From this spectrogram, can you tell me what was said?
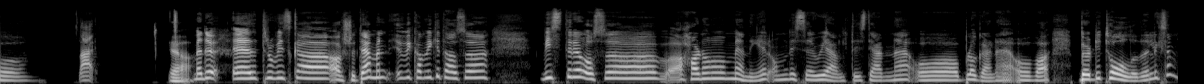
og Nei. Ja. Men du, jeg tror vi skal avslutte, ja. Men vi kan vi ikke ta så Hvis dere også har noen meninger om disse reality-stjernene og bloggerne og hva Bør de tåle det, liksom?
